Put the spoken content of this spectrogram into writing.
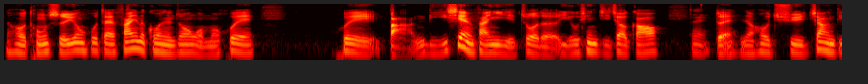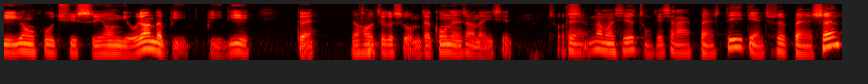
然后，同时用户在翻译的过程中，我们会会把离线翻译做的优先级较高。对对，然后去降低用户去使用流量的比比例。对，然后这个是我们在功能上的一些。对，那么其实总结下来，本第一点就是本身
